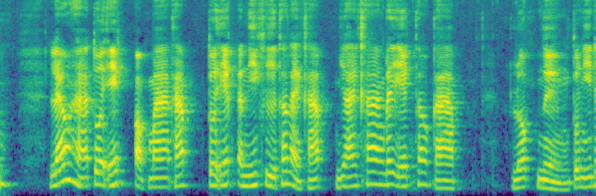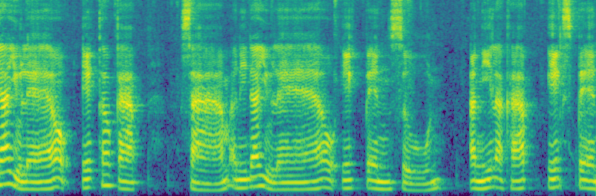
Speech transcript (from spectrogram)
0 แล้วหาตัว x ออกมาครับ ตัว x อันนี้คือเท่าไหร่ครับ ย้ายข้างได้ x เท่ากับลบ 1 ตัวนี้ได้อยู่แล้ว x เท่ากับ 3 อันนี้ได้อยู่แล้ว x เป็น 0 อันนี้ล่ะครับ x เป็น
